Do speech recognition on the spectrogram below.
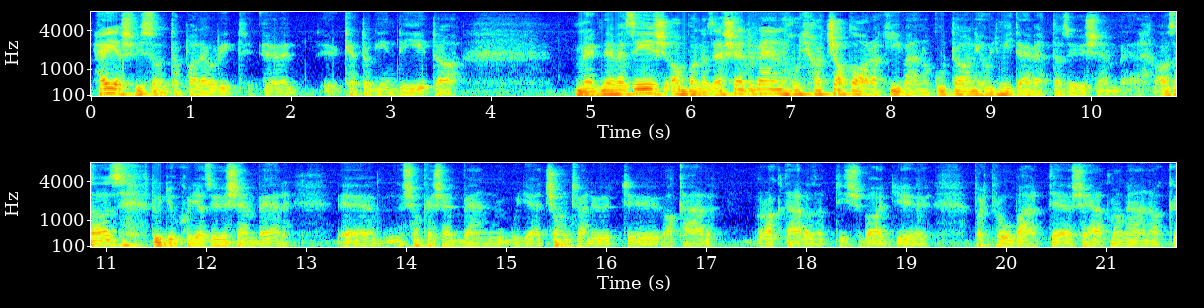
Helyes viszont a paleolit ketogén diéta megnevezés abban az esetben, hogyha csak arra kívánok utalni, hogy mit evett az ősember. Azaz, tudjuk, hogy az ősember sok esetben ugye csontvelőt akár raktározott is, vagy, vagy próbált saját magának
